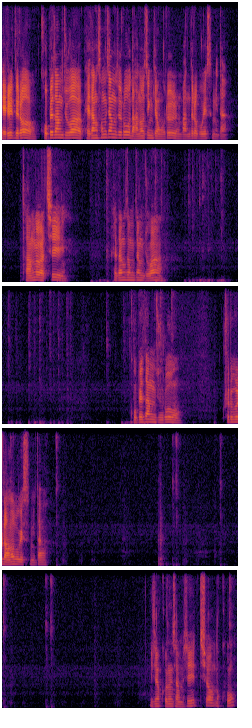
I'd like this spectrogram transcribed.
예를 들어 고배당주와 배당 성장주로 나눠진 경우를 만들어 보겠습니다. 다음과 같이 배당 성장주와 고배당주로 그룹을 나눠 보겠습니다. 이전 거는 잠시 치워놓고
